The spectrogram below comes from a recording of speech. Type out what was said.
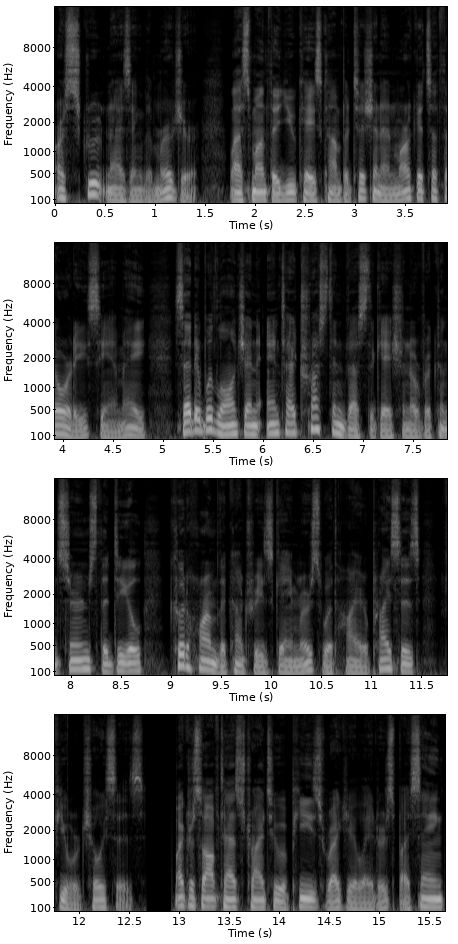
are scrutinizing the merger. Last month, the UK's Competition and Markets Authority, CMA, said it would launch an antitrust investigation over concerns the deal could harm the country's gamers with higher prices, fewer choices. Microsoft has tried to appease regulators by saying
